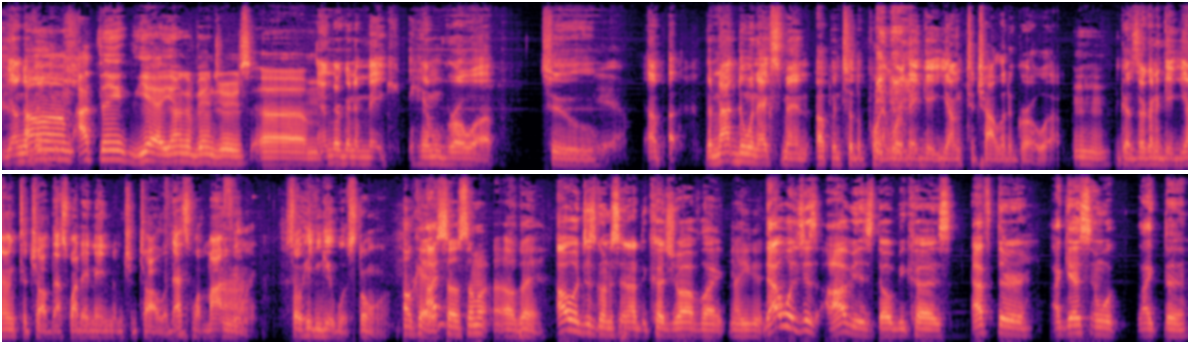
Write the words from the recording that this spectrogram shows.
Young um, Avengers, I think yeah, Young Avengers. Um, and they're gonna make him grow up to. Yeah. Uh, uh, they're not doing X Men up until the point where they get young T'Challa to grow up mhm. because they're gonna get young T'Challa. That's why they named him T'Challa. That's what my Uh-huh. feeling. So he can get with Storm. Okay, I- so some. Oh, go ahead. I was just gonna say not to cut you off. Like No, you good. that was just obvious though because after I guess in what like the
